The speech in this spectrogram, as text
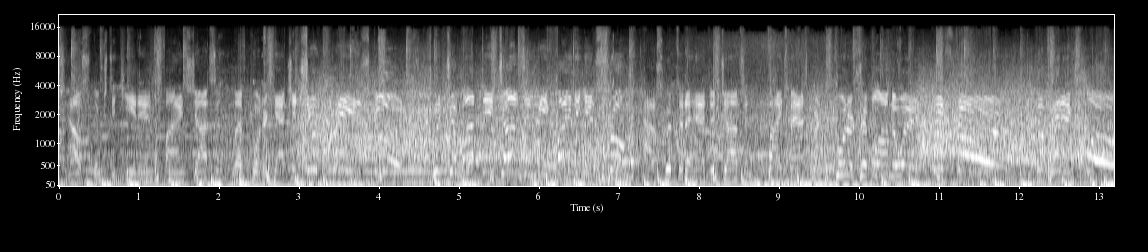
26 on the timer as House looks to key it in, finds Johnson, left corner catch and shoot three is good. With Javonte Johnson be finding his throat. House whipped it ahead to Johnson, finds Mashburn, corner triple on the way. Let's go! The Pit explodes.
